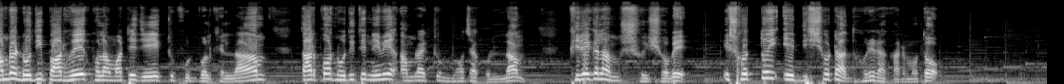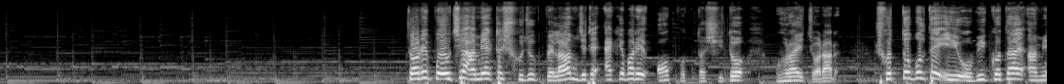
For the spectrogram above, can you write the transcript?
আমরা নদী পার হয়ে খোলা মাঠে যেয়ে একটু ফুটবল খেললাম, তারপর নদীতে নেমে আমরা একটু মজা করলাম, ফিরে গেলাম শৈশবে। এ সত্যই এ দৃশ্যটা ধরে রাখার মতো। চরে পৌঁছে আমি একটা সুযোগ পেলাম, যেটা একেবারে অপ্রত্যাশিত ঘোড়ায় চড়ার। সত্য বলতে এই অভিজ্ঞতায় আমি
